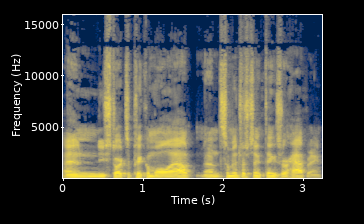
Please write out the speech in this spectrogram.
and you start to pick them all out, and some interesting things are happening.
